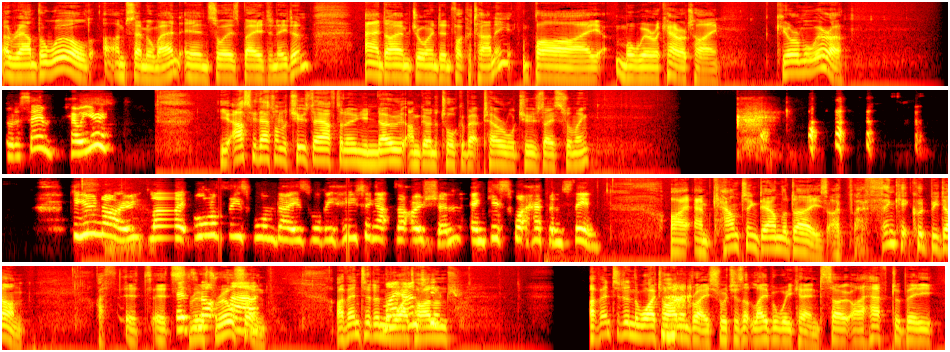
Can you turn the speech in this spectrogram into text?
around the world. I'm Samuel Mann in Sawyers Bay, Dunedin, and I am joined in Whakatane by Mawira Karatai. Kia ora, Mawira. Kia ora, Sam. How are you? You asked me that on a Tuesday afternoon. You know I'm going to talk about terrible Tuesday swimming. Do you know, like, all of these warm days will be heating up the ocean, and guess what happens then? I am counting down the days. I, I think it could be done. It's it's, It's it's, real far. soon. I've entered in the My White Island. I've entered in the White Island race, which is at Labour weekend, so I have to be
